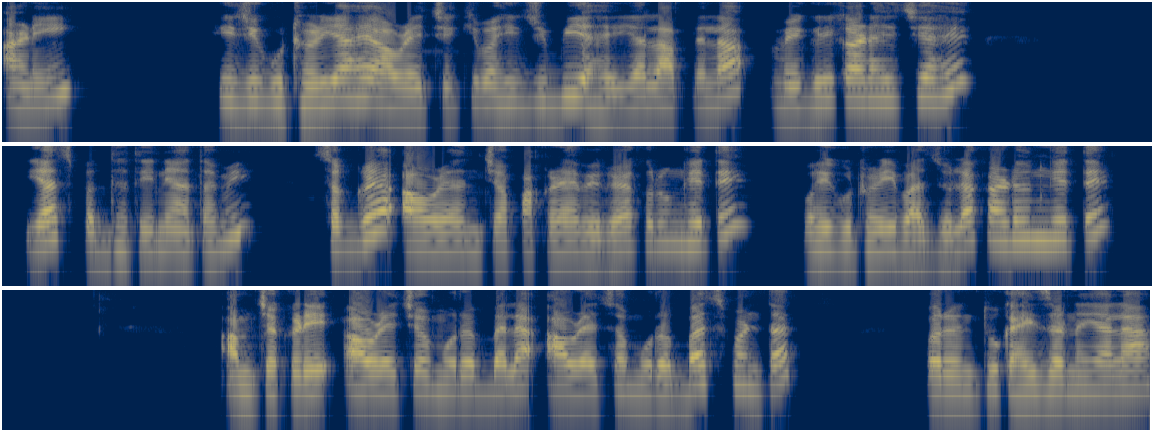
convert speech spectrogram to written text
आणि ही जी गुठळी आहे आवळ्याची किंवा ही जी बी आहे याला आपल्याला वेगळी काढायची आहे. याच पद्धतीने आता मी सगळ्या आवळ्यांच्या पाकळ्या वेगळ्या करून घेते व ही गुठळी बाजूला काढून घेते. आमच्याकडे आवळ्याच्या मुरब्ब्याला आवळ्याचा मुरब्बाच म्हणतात परंतु काही जण याला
